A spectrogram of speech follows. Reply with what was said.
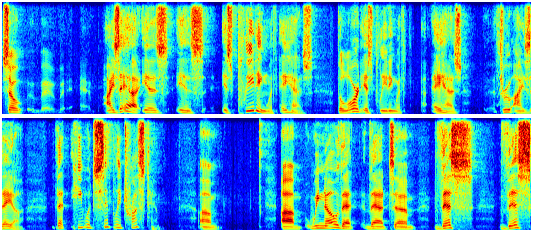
so Isaiah is, is, is pleading with Ahaz. The Lord is pleading with Ahaz through Isaiah that he would simply trust him. Um, um, we know that, that um, this, this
